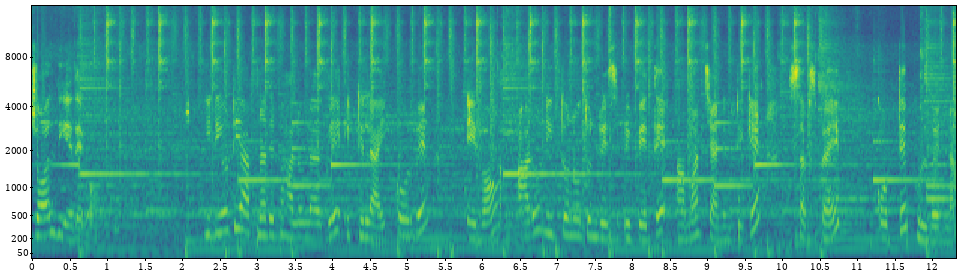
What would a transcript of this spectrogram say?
জল দিয়ে দেব। ভিডিওটি আপনাদের ভালো লাগলে একটি লাইক করবেন এবং আরও নিত্য নতুন রেসিপি পেতে আমার চ্যানেলটিকে সাবস্ক্রাইব করতে ভুলবেন না।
